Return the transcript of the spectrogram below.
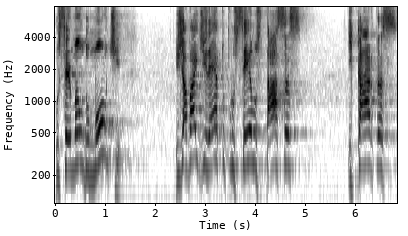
o sermão do monte e já vai direto para os selos, taças e cartas,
